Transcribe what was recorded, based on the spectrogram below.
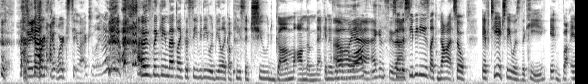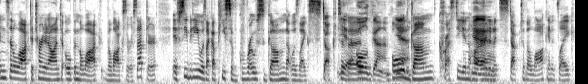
I mean, it works. It works too, actually. Okay, no. I was thinking that like the CBD would be like a piece of chewed gum on the mechanism of oh the yeah lock. i can see that. So the CBD is like not. So if THC was the key, it bu- into the lock to turn it on to open the lock. The lock's the receptor. If CBD was like a piece of gross gum that was like stuck to yeah the old gum old yeah. gum, crusty and hard, Yeah. and it's stuck to the lock, and it's like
